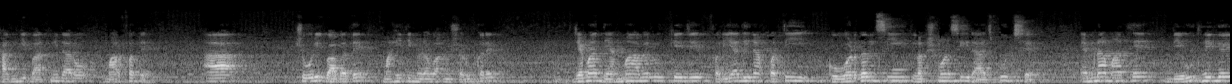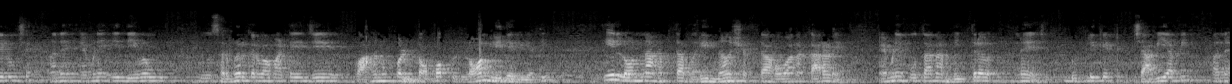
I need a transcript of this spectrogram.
ખાનગી બાતમીદારો મારફતે આ ચોરી બાબતે માહિતી મેળવવાનું શરૂ કરે. જેમાં ધ્યાનમાં આવેલું કે જે ફરિયાદીના પતિ ગોવર્ધનસિંહ લક્ષ્મણસિંહ રાજપૂત છે એમના માથે દેવું થઈ ગયેલું છે અને એમણે એ દેવું સરભર કરવા માટે જે વાહન ઉપર ટોપઅપ લોન લીધેલી હતી, એ લોનના હપ્તા ભરી ન શકતા હોવાના કારણે એમણે પોતાના મિત્રને જ ડુપ્લિકેટ ચાવી આપી અને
